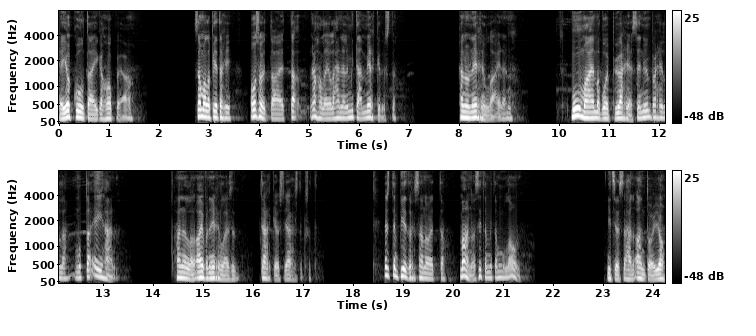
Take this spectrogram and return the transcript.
Ei ole kultaa eikä hopeaa. Samalla Pietari osoittaa, että rahalla ei ole hänelle mitään merkitystä. Hän on erilainen. Muu maailma voi pyöriä sen ympärillä, mutta ei hän. Hänellä on aivan erilaiset tärkeysjärjestykset. Ja sitten Pietari sanoi, että mä annan sitä, mitä mulla on. Itse asiassa hän antoi jo.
